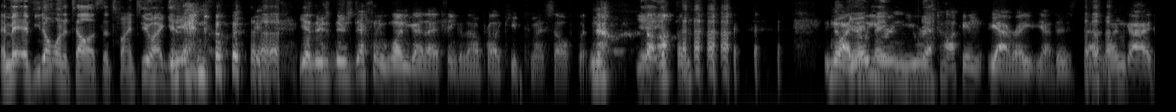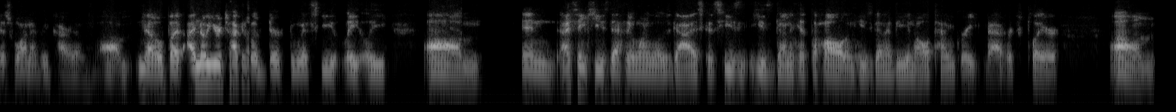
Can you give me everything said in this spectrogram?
And if you don't want to tell us, that's fine too. I get yeah, no, yeah. There's there's definitely one guy that I think of that I'll probably keep to myself, but no. Yeah. um, no, I know you were you were yeah. talking. Yeah, right. Yeah, there's that one guy I just want every card of. Um, no, but I know you were talking about Dirk Nowitzki lately. Um, and I think he's definitely one of those guys because he's he's gonna hit the hall and he's gonna be an all time great Mavericks player. Um,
